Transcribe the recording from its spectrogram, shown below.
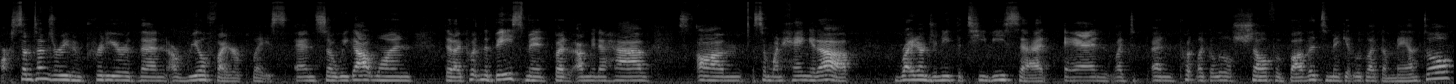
are sometimes are even prettier than a real fireplace. And so we got one that I put in the basement, but I'm going to have um, someone hang it up right underneath the TV set and like to, and put like a little shelf above it to make it look like a mantle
